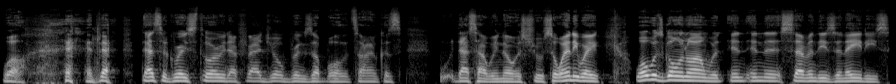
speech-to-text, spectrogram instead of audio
Well, that, that's a great story that Fat Joe brings up all the time because that's how we know it's true. So anyway, what was going on with in, in the 70s and 80s?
